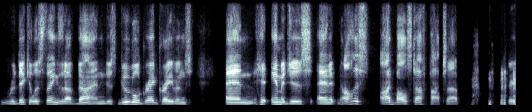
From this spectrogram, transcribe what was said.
ridiculous things that I've done, just Google Greg Cravens and hit images, and it, all this oddball stuff pops up. Very,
